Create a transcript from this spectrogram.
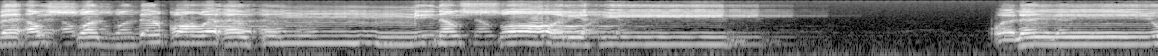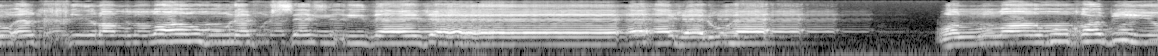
فأصدق وأكن من الصالحين. ولن يؤخر الله نفسا إذا جاء أجلها. والله خبير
